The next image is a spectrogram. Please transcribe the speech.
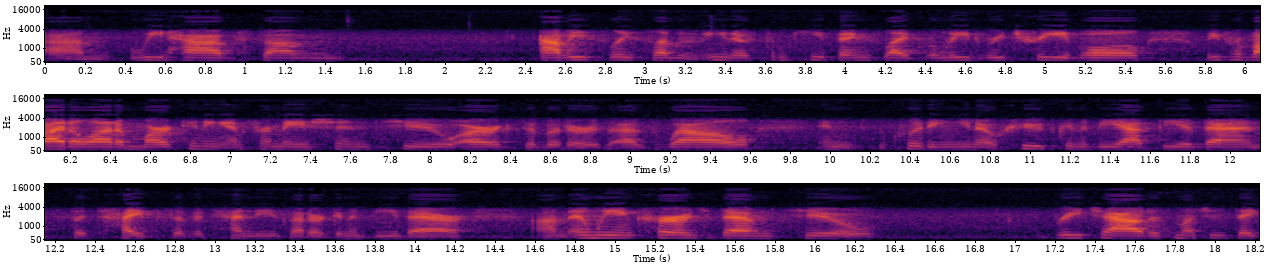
Um, we have some obviously some you know some key things like lead retrieval. We provide a lot of marketing information to our exhibitors as well, including you know who's going to be at the event, the types of attendees that are going to be there, um, and we encourage them to reach out as much as they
